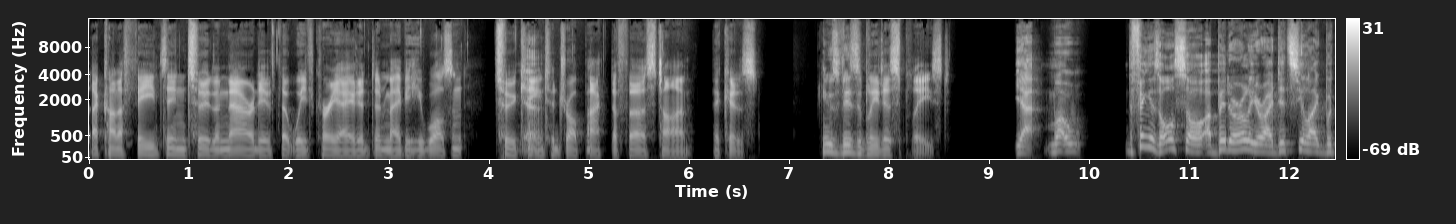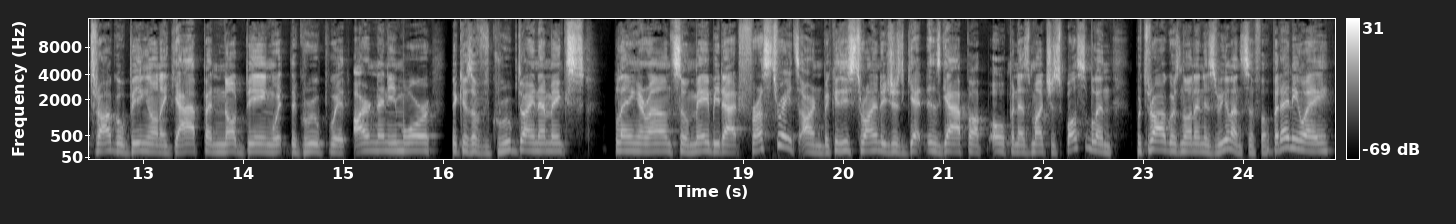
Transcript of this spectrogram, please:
that kind of feeds into the narrative that we've created that maybe he wasn't too keen Yeah. to drop back the first time because he was visibly displeased. Yeah. Well, the thing is also a bit earlier, I did see like Buitrago being on a gap and not being with the group with Arndt anymore because of group dynamics playing around. So maybe that frustrates Arndt because he's trying to just get this gap up open as much as possible. And Buitrago's not in his wheel and so forth. But anyway,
